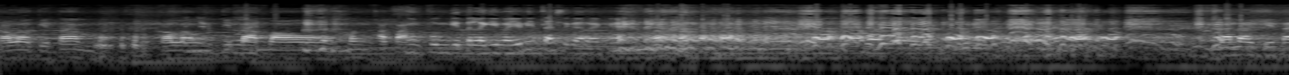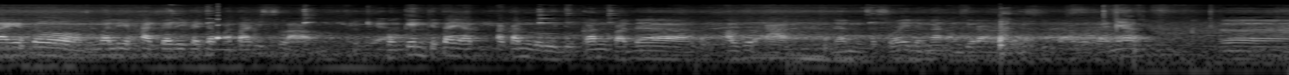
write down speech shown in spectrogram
kalau kita kalau kita mau meng, apa Mumpung kita lagi mayoritas sekarang kan. kalau kita itu melihat dari kacamata Islam Iya. mungkin kita ya akan merujukan pada Al-Quran dan sesuai dengan anjuran agama kita makanya eh,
